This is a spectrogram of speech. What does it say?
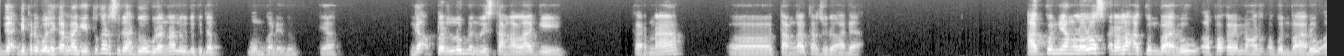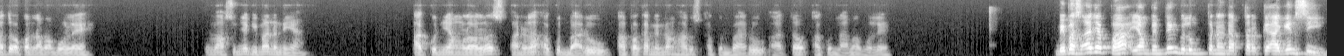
nggak diperbolehkan lagi itu kan sudah dua bulan lalu itu kita umumkan itu ya nggak perlu menulis tanggal lagi karena eh, tanggal kan sudah ada Akun yang lolos adalah akun baru. Apakah memang harus akun baru atau akun lama boleh? Maksudnya gimana nih ya? Akun yang lolos adalah akun baru. Apakah memang harus akun baru atau akun lama boleh? Bebas aja Pak, yang penting belum pernah daftar ke agensi.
